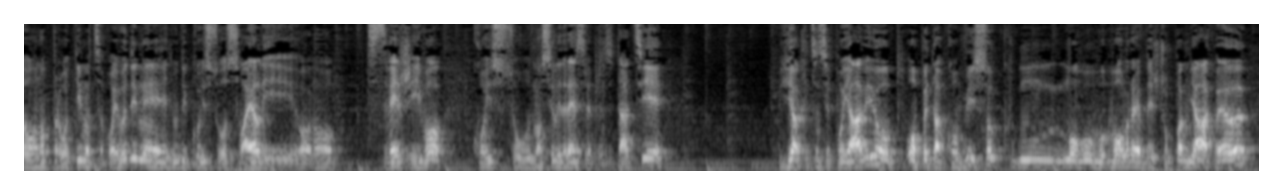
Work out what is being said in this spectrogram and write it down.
ono prvotimaca Vojvodine, ljudi koji su osvajali ono sve živo, koji su nosili dres reprezentacije. Ja kad sam se pojavio, opet tako visok, mogu volrev da iščupam jako, e, e,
